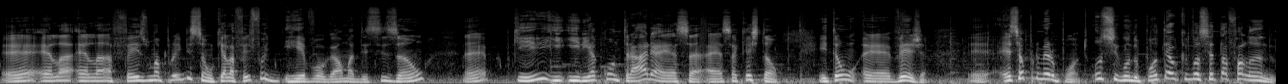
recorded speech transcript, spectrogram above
é, ela, ela fez uma proibição. O que ela fez foi revogar uma decisão né, que iria contrária a essa, a essa questão. Então, é, veja, é, esse é o primeiro ponto. O segundo ponto é o que você está falando.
